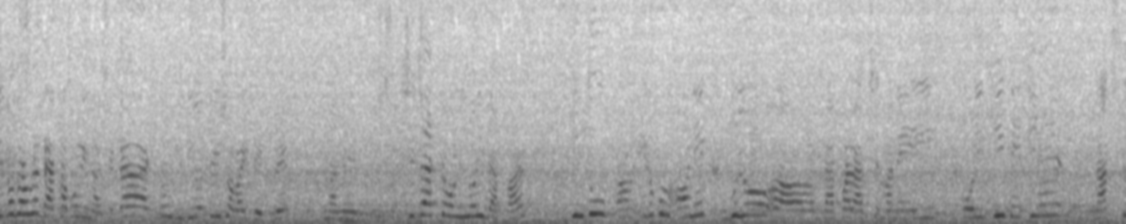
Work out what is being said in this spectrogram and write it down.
সেটা তো আমরা দেখাবোই না, সেটা একদম ভিডিওতেই সবাই দেখবে। মানে সেটা একটা অন্যই ব্যাপার। কিন্তু এরকম অনেকগুলো ব্যাপার আছে। মানে এই কলকি দেখলে নাচতে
